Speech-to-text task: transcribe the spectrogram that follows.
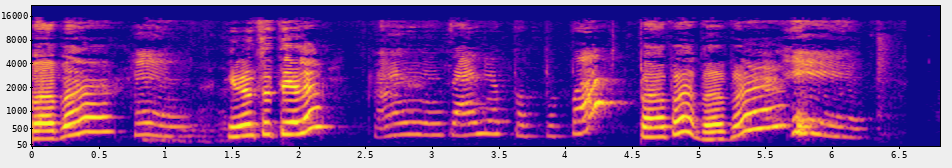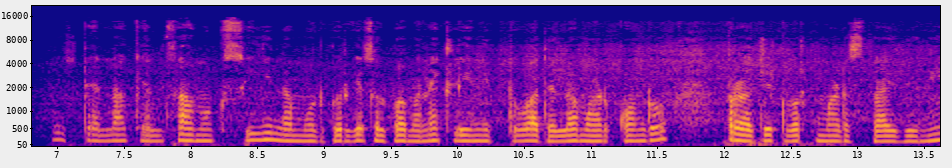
ಬಾಬಾ ಇನ್ನೊಂದ್ಸತಿ ಹೇಳ. ಬಾಬಾ ಬಾಬಾ ಇಷ್ಟೆಲ್ಲ ಕೆಲಸ ಮುಗಿಸಿ ನಮ್ಮ ಹುಡುಗರಿಗೆ ಸ್ವಲ್ಪ ಮನೆ ಕ್ಲೀನ್ ಇತ್ತು, ಅದೆಲ್ಲ ಮಾಡಿಕೊಂಡು ಪ್ರಾಜೆಕ್ಟ್ ವರ್ಕ್ ಮಾಡಿಸ್ತಾ ಇದ್ದೀನಿ.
